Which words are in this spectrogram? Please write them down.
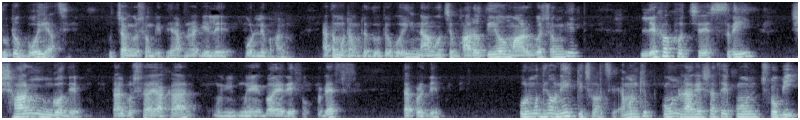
দুটো বই আছে উচ্চাঙ্গ সঙ্গীতের আপনারা গেলে পড়লে ভালো। এত মোটামুটি দুটো বই নাম হচ্ছে ভারতীয় মার্গ সংগীত লেখক হচ্ছে শ্রী সাঙ্গদেব তালবস্যায় আকার, উনি মুয়ে রেফ তারপরে দেব। ওর মধ্যে অনেক কিছু আছে। এমনকি কোন রাগের সাথে কোন ছবি,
